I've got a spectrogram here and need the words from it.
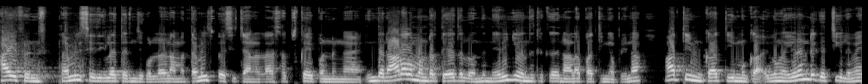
ஹாய் ஃப்ரெண்ட்ஸ் தமிழ் செய்திகளை தெரிஞ்சுக்கொள்ள நம்ம தமிழ் ஸ்பேசி சேனலை சப்ஸ்கிரைப் பண்ணுங்க. இந்த நாடாளுமன்ற தேர்தல் வந்து நெருங்கி வந்துட்டு இருக்கிறதுனால பார்த்தீங்க அப்படின்னா அதிமுக திமுக இவங்க இரண்டு கட்சிகளுமே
